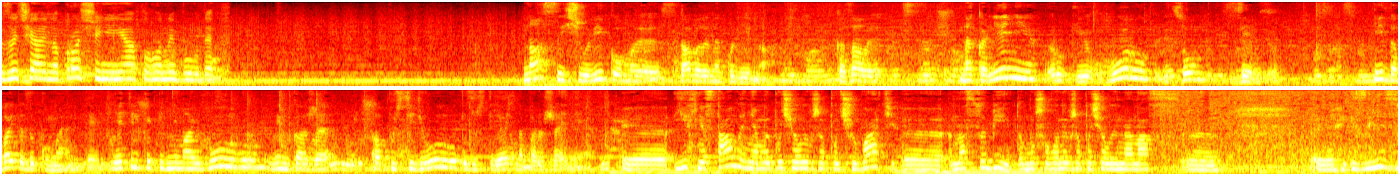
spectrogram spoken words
звичайно, прощення ніякого не буде. Нас із чоловіком е, ставили на коліна. Казали на коліні, руки вгору, ліцом в землю. І давайте документи. Я тільки піднімаю голову, він каже, опустіть голову, буду стріляти на пораження. Е, їхнє ставлення ми почали вже почувати е, на собі, тому що вони вже почали на нас е, е, із ліс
